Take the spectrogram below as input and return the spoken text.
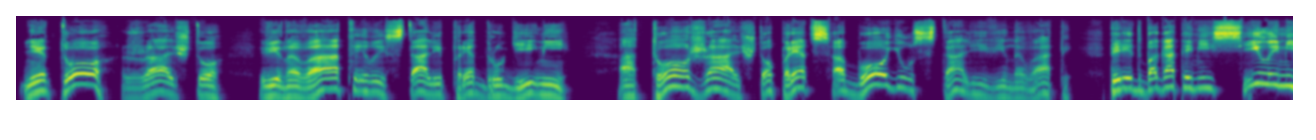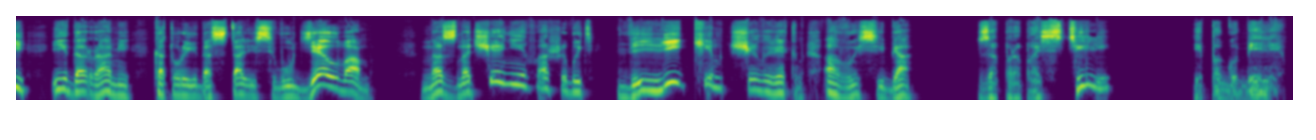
не то жаль, что виноваты вы стали пред другими, а то жаль, что пред собою стали виноваты, перед богатыми силами и дарами, которые достались в удел вам, назначение ваше быть великим человеком, а вы себя запропастили и погубили.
